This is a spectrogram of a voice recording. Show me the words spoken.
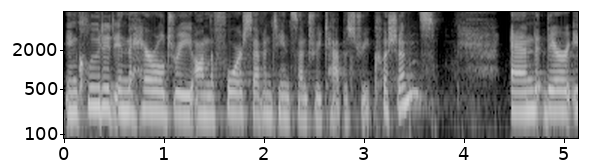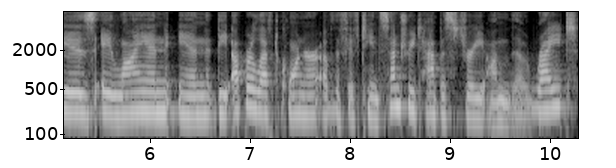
included in the heraldry on the four 17th century tapestry cushions. And there is a lion in the upper left corner of the 15th century tapestry on the right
